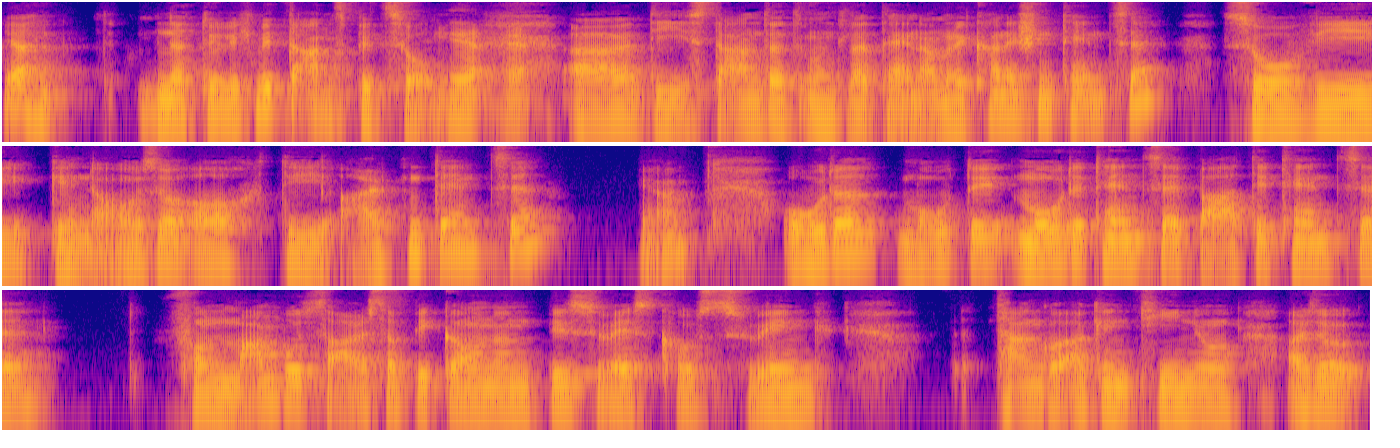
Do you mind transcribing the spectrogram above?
Ja, natürlich mit Tanz bezogen. Ja, ja. äh, die Standard- und lateinamerikanischen Tänze, sowie genauso auch die alten Tänze, ja, oder Mode, Modetänze, Partytänze, von Mambo Salsa begonnen bis West Coast Swing, Tango Argentino, also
